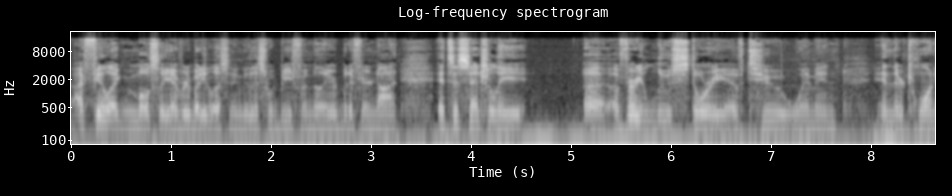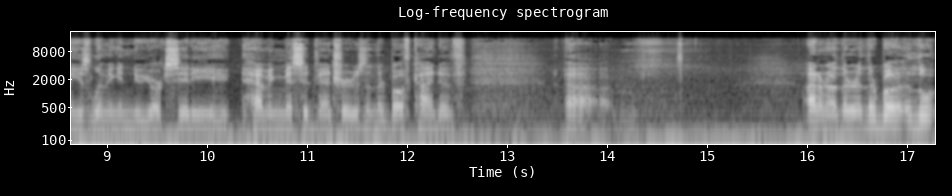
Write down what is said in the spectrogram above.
I feel like mostly everybody listening to this would be familiar, but if you're not, it's essentially a, a very loose story of two women in their 20s living in New York City, having misadventures, and they're both kind of. Uh, I don't know. They're they're both the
